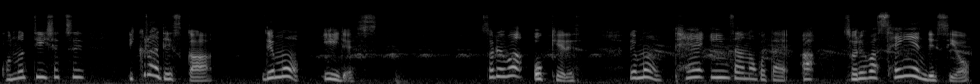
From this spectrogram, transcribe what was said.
この T シャツいくらですか？でもいいです。それは OK です。でも、店員さんの答え、あ、それは1000円ですよ。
